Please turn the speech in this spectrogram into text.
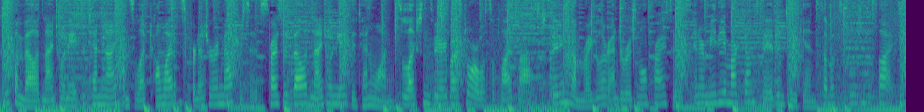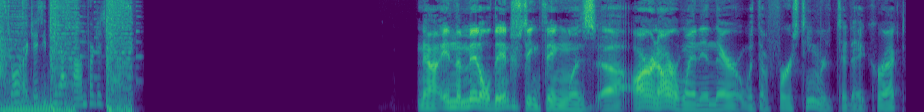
Coupon valid 928 to 109 on select home items, furniture, and mattresses. Prices valid 928 to 101. Selections vary by store while supplies last. Savings on regular and original prices. Intermediate markdowns may have been taken. Some exclusions apply. See store or jcp.com for details. Now, in the middle, the interesting thing was uh, R and R went in there with the first teamer today, correct?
